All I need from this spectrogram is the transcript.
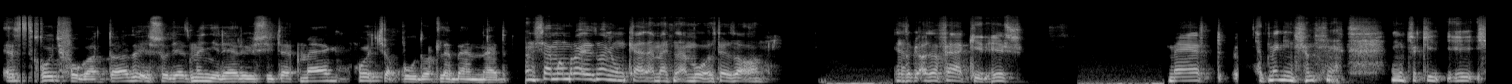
Ezt hogy fogadtad, és hogy ez mennyire erősített meg, hogy csapódott le benned? Számomra ez nagyon kellemetlen volt ez a ez a, az a felkérés, mert hát megint csak, megint csak így, így,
